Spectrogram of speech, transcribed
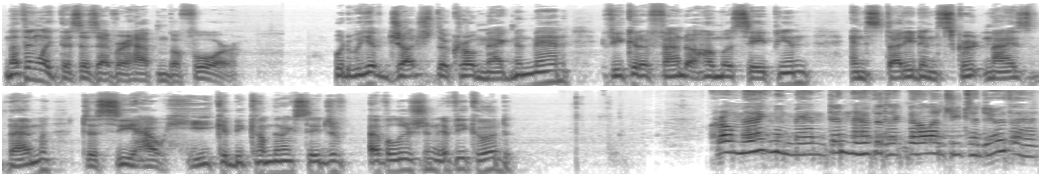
nothing like this has ever happened before. Would we have judged the Cro Magnon man if he could have found a Homo sapien and studied and scrutinized them to see how he could become the next stage of evolution if he could? Cro-Magnon man didn't have the technology to do that.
